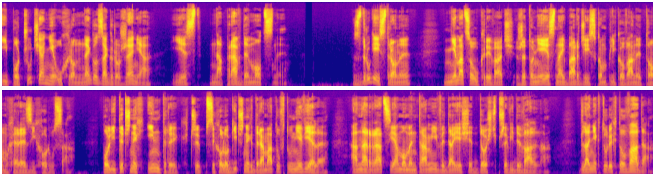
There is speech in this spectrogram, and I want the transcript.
i poczucia nieuchronnego zagrożenia jest naprawdę mocny. Z drugiej strony, nie ma co ukrywać, że to nie jest najbardziej skomplikowany tom herezji Horusa. Politycznych intryg czy psychologicznych dramatów tu niewiele, a narracja momentami wydaje się dość przewidywalna. Dla niektórych to wada,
